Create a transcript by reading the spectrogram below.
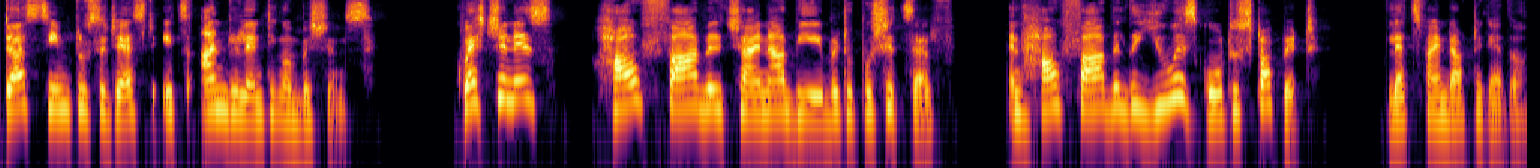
does seem to suggest its unrelenting ambitions. Question is, how far will China be able to push itself? And how far will the US go to stop it? Let's find out together.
